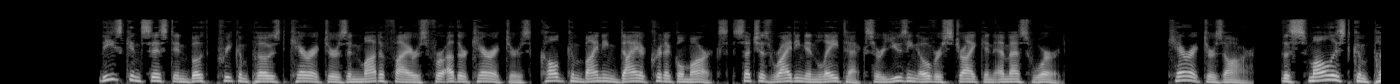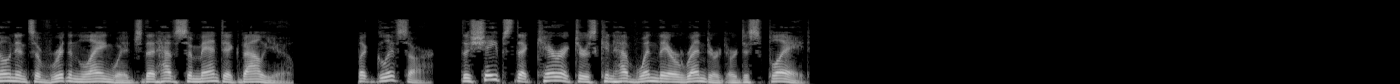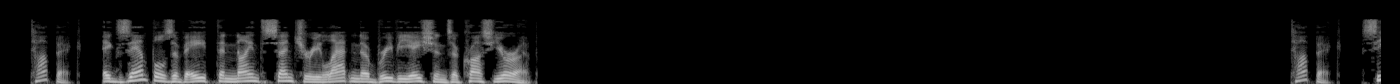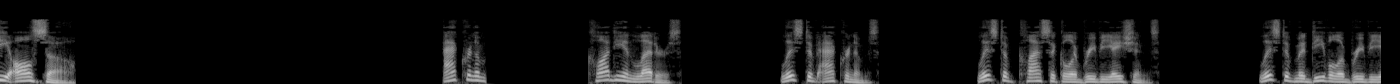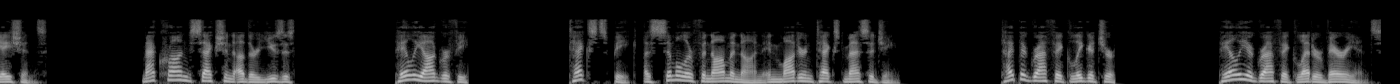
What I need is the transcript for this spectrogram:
These consist in both precomposed characters and modifiers for other characters, called combining diacritical marks such as writing in LaTeX or using overstrike in MS Word. Characters are the smallest components of written language that have semantic value, but glyphs are The shapes that characters can have when they are rendered or displayed. Examples of 8th and 9th century Latin abbreviations across Europe. See also Acronym Claudian letters List of acronyms List of classical abbreviations List of medieval abbreviations Macron section Other uses Paleography. TextSpeak, a similar phenomenon in modern text messaging. Typographic ligature. Paleographic letter variants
